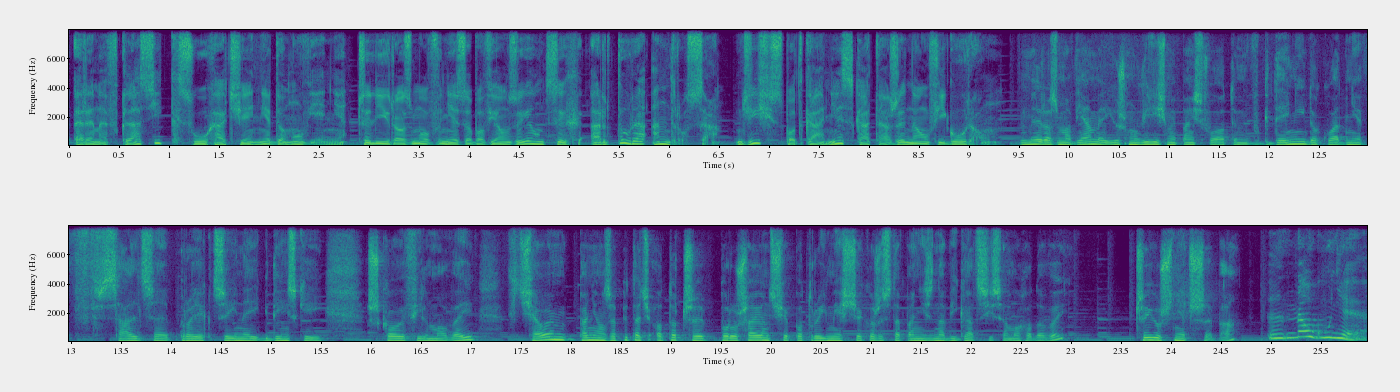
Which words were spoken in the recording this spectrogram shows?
W RMF Classic słuchacie niedomówień, czyli rozmów niezobowiązujących Artura Andrusa. Dziś spotkanie z Katarzyną Figurą. My rozmawiamy, już mówiliśmy Państwu o tym w Gdyni, dokładnie w salce projekcyjnej Gdyńskiej Szkoły Filmowej. Chciałem Panią zapytać o to, czy poruszając się po Trójmieście korzysta Pani z nawigacji samochodowej? Czy już nie trzeba? Na ogół nie,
